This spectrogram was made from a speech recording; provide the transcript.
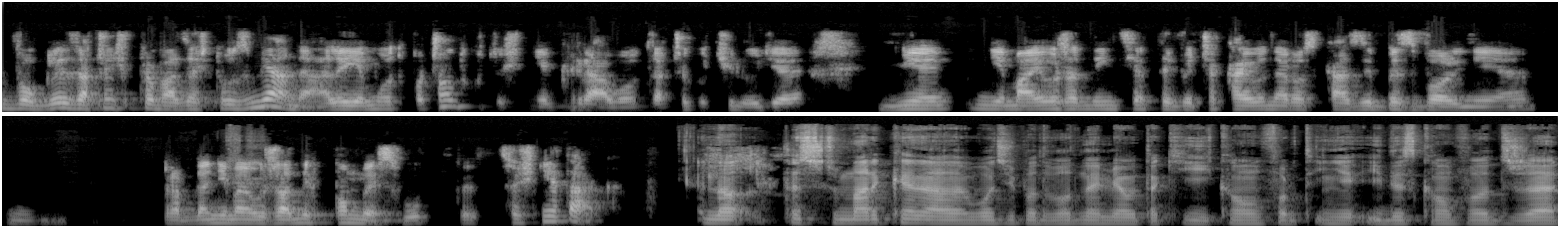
w ogóle zacząć wprowadzać tą zmianę, ale jemu od początku coś nie grało. Dlaczego ci ludzie nie, nie mają żadnej inicjatywy, czekają na rozkazy bezwolnie, prawda, nie mają żadnych pomysłów? Coś nie tak. No, też Markę na łodzi podwodnej miał taki komfort i, nie, i dyskomfort, że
